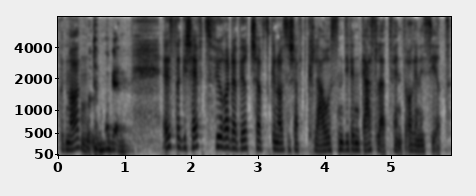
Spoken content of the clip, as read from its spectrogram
Guten Morgen. Guten Morgen. Er ist der Geschäftsführer der Wirtschaftsgenossenschaft Klausen, die den Gasladvent organisiert.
